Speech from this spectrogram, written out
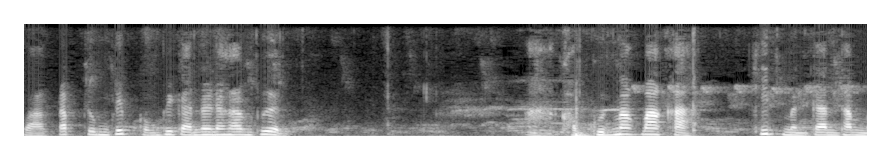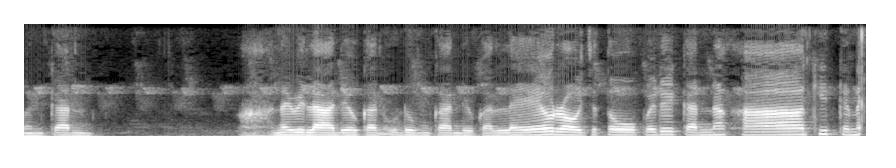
ฝากรับชมคลิปของพี่กันด้วยนะคะเพื่อน ขอบคุณมากมากๆค่ะ คิดเหมือนกันทำเหมือนกันในเวลาเดียวกันอุดมการเดียวกันแล้วเราจะโตไปด้วยกันนะคะ คิดกันนะ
